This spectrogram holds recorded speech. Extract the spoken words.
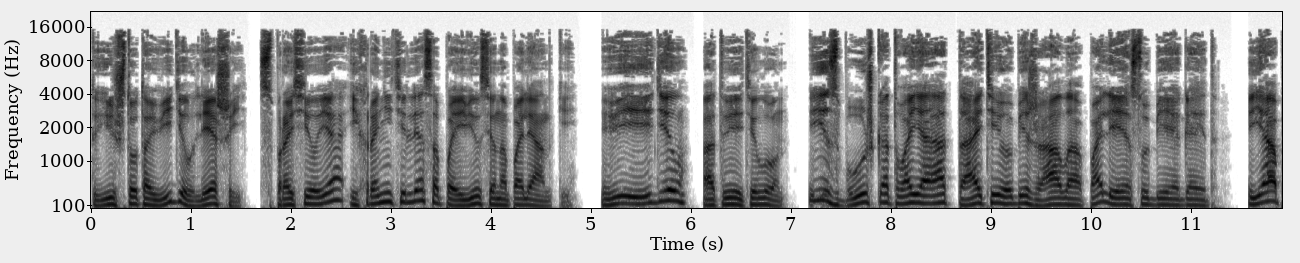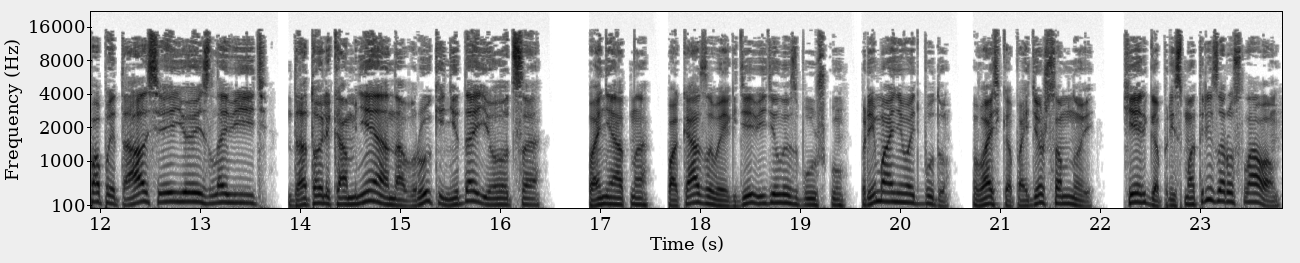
«Ты что-то видел, леший?» – спросил я, и хранитель леса появился на полянке. «Видел?» – ответил он. «Избушка твоя от Тати убежала, по лесу бегает. Я попытался ее изловить, да только мне она в руки не дается». «Понятно. Показывай, где видел избушку. Приманивать буду. Васька, пойдешь со мной. Хельга, присмотри за Руславом».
